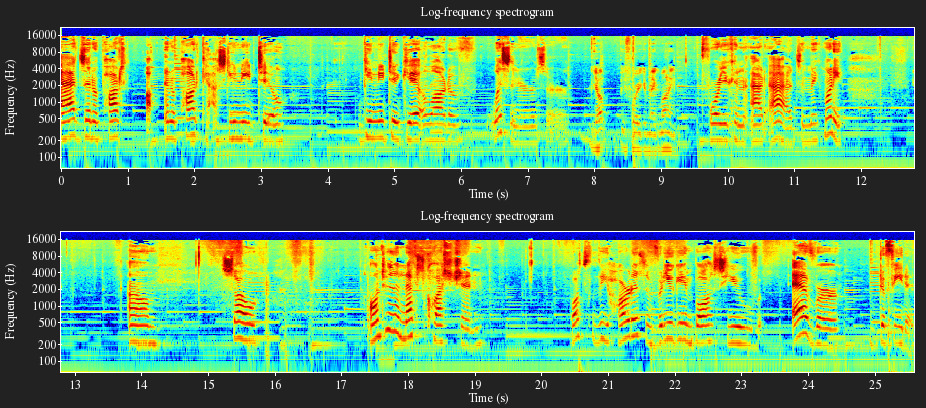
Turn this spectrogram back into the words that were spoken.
ads in a pod, uh, in a podcast, you need to, you need to get a lot of listeners or Yep, before you can make money. before you can add ads and make money. Um, So, on to the next question. What's the hardest video game boss you've ever defeated?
